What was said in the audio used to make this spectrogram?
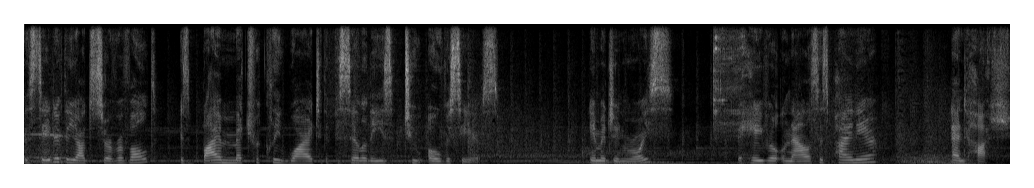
The state of the art server vault is biometrically wired to the facility's two overseers Imogen Royce, behavioral analysis pioneer, and Hush,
